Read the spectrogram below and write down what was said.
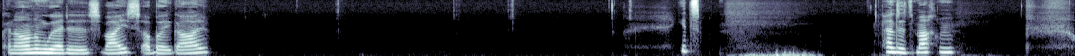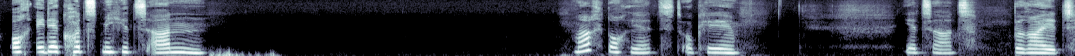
Keine Ahnung, wer das weiß, aber egal. Jetzt kannst du jetzt machen. Och, ey, der kotzt mich jetzt an. Mach doch jetzt. Okay. Jetzt hat bereit.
